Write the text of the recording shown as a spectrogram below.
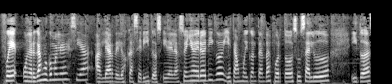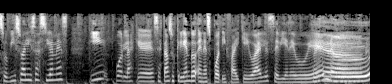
fue un orgasmo, como les decía, hablar de los caseritos y de los sueños eróticos y estamos muy contentas por todos sus saludos y todas sus visualizaciones y por las que se están suscribiendo en Spotify, que igual se viene bueno.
